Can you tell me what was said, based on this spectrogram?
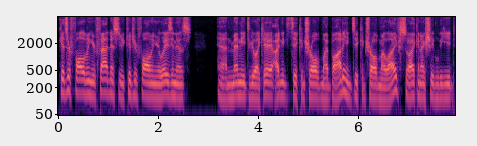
Kids are following your fatness and your kids are following your laziness. And men need to be like, hey, I need to take control of my body and take control of my life so I can actually lead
